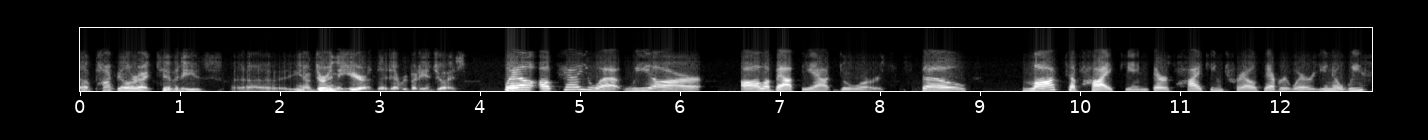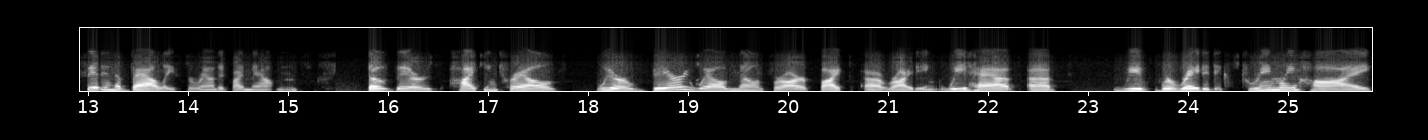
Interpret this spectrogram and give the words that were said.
uh, popular activities uh, you know during the year that everybody enjoys? Well, I'll tell you what, we are all about the outdoors. So lots of hiking. There's hiking trails everywhere. You know, we sit in a valley surrounded by mountains. So there's hiking trails. We are very well known for our bike uh, riding. We have uh, we we're rated extremely high.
